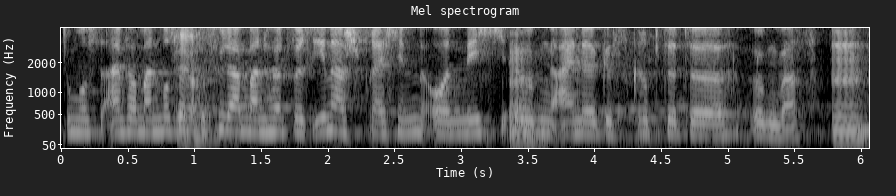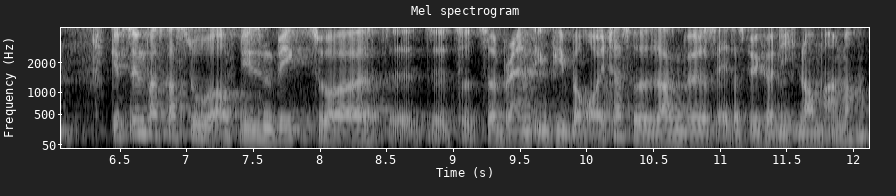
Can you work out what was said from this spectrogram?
Du musst einfach, man muss ja. das Gefühl haben, man hört Verena sprechen und nicht mhm. irgendeine geskriptete irgendwas. Mhm. Gibt es irgendwas, was du auf diesem Weg zur, zur, zur Brand irgendwie bereut hast oder sagen würdest, ey, das will ich heute nicht normal machen?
